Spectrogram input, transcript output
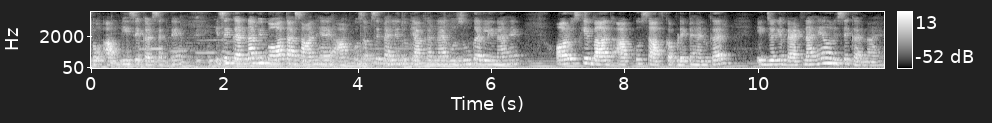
तो आप भी इसे कर सकते हैं। इसे करना भी बहुत आसान है। आपको सबसे पहले तो क्या करना है? वज़ू कर लेना है और उसके बाद आपको साफ़ कपड़े पहनकर एक जगह बैठना है और इसे करना है।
